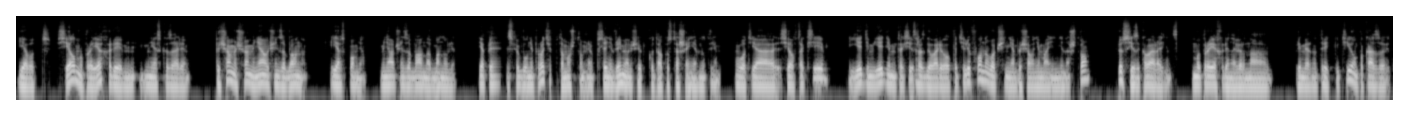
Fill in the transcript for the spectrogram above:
Я вот сел, мы проехали, мне сказали... Причем еще меня очень забавно... Я вспомнил, меня очень забавно обманули. Я, в принципе, был не против, потому что у меня в последнее время вообще какое-то опустошение внутри. Вот я сел в такси, Едем, едем, таксист разговаривал по телефону, вообще не обращал внимания ни на что. Плюс языковая разница. Мы проехали, наверное, примерно треть пути, он показывает,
